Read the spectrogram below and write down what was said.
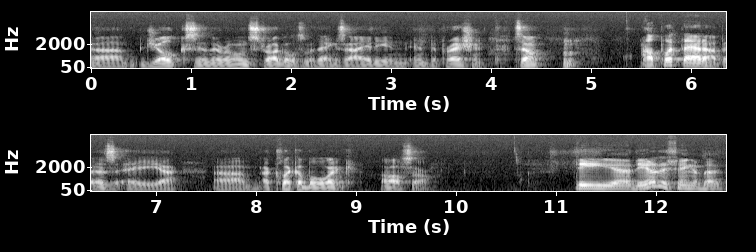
um, jokes and their own struggles with anxiety and, and depression. So I'll put that up as a, uh, um, a clickable link also. The uh, the other thing about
